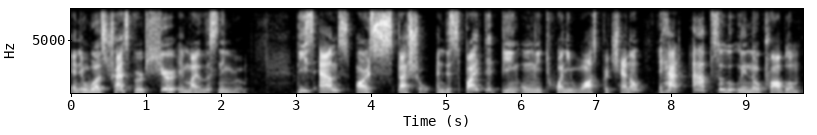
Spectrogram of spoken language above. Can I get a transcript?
and it was transferred here in my listening room. These amps are special, and despite it being only 20 watts per channel, it had absolutely no problem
